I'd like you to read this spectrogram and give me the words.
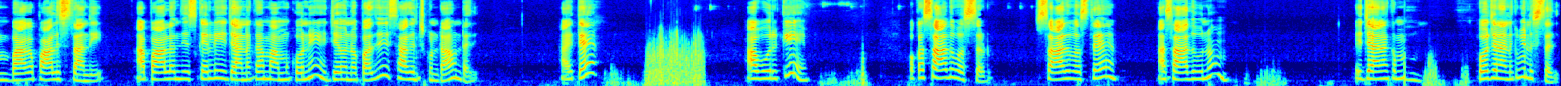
బాగా పాలిస్తుంది. ఆ పాలను తీసుకెళ్ళి జానకమ్మ అమ్ముకొని జీవనోపాధి సాగించుకుంటూ ఉంటుంది. అయితే ఆ ఊరికి ఒక సాధు వస్తాడు. సాధు వస్తే ఆ సాధువును ఈ జానకమ్మ భోజనానికి పిలుస్తుంది.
